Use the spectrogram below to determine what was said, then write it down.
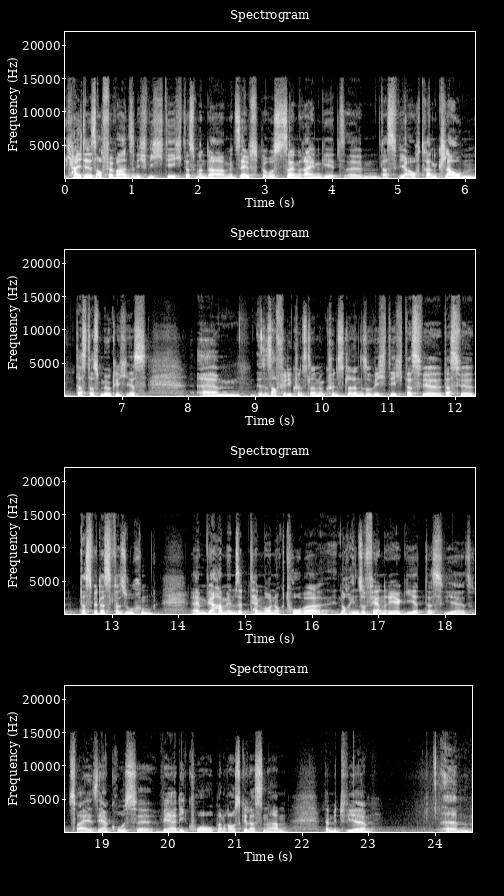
Ich halte das auch für wahnsinnig wichtig, dass man da mit Selbstbewusstsein reingeht, ähm, dass wir auch dran glauben, dass das möglich ist. Ähm, es ist auch für die Künstlerinnen und Künstler so wichtig, dass wir, dass wir, dass wir das versuchen. Ähm, wir haben im September und Oktober noch insofern reagiert, dass wir so zwei sehr große Verdi-Choropern rausgelassen haben, damit wir ähm,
